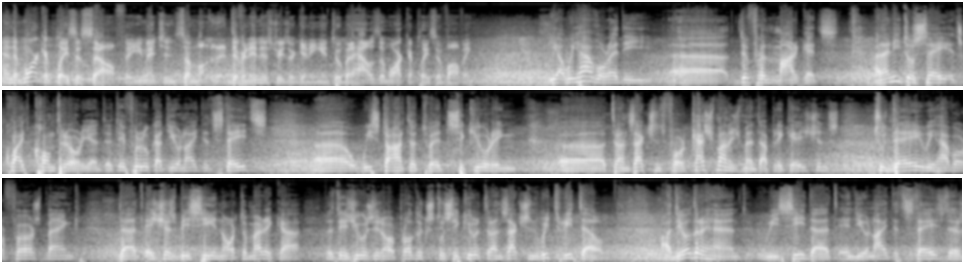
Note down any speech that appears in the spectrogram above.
And the marketplace itself, you mentioned some different industries are getting into it, but how's the marketplace evolving? Yeah, we have already uh, different markets. And I need to say it's quite country oriented. If we look at the United States, uh, we started with securing uh, transactions for cash management applications. Today we have our first bank that HSBC in North America that is using our products to secure transactions with retail. On the other hand, we see that in the United States there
